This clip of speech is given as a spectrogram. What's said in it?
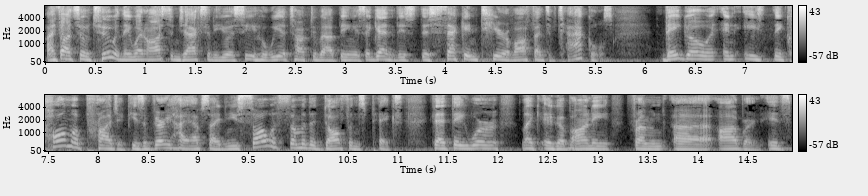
I thought so too, and they went Austin Jackson to USC, who we had talked about being is again this this second tier of offensive tackles. They go and he's, they call him a project. He's a very high upside, and you saw with some of the Dolphins picks that they were like Igabani from uh, Auburn. It's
